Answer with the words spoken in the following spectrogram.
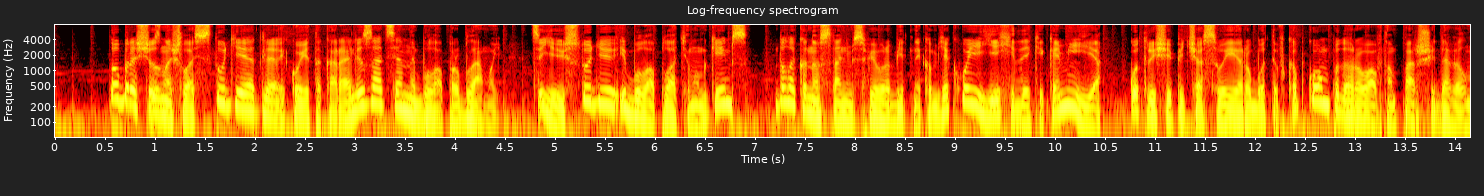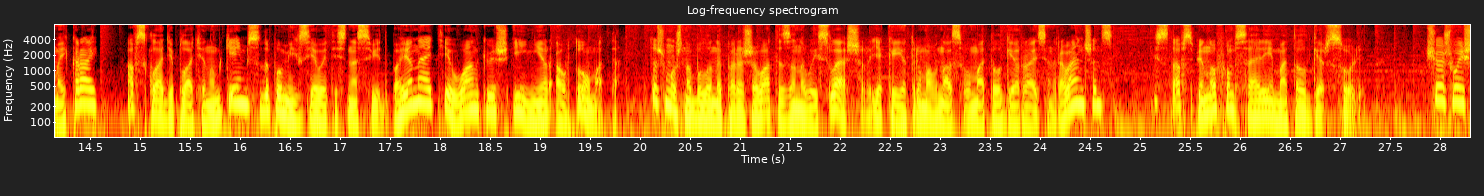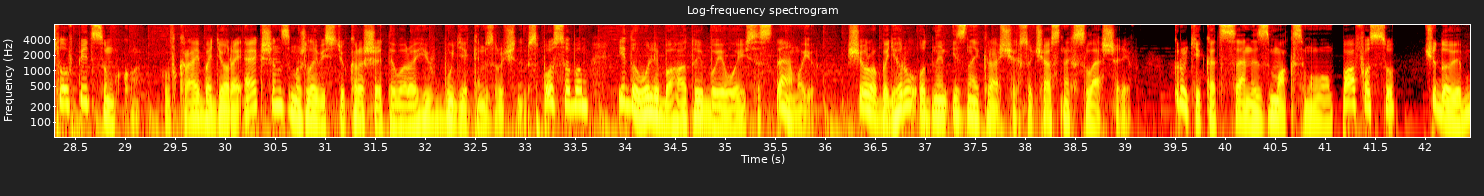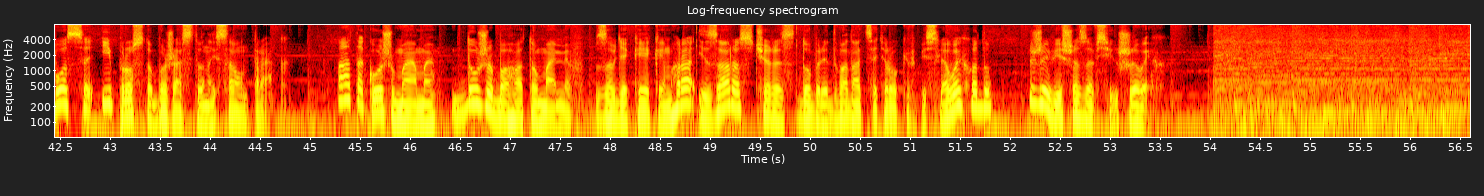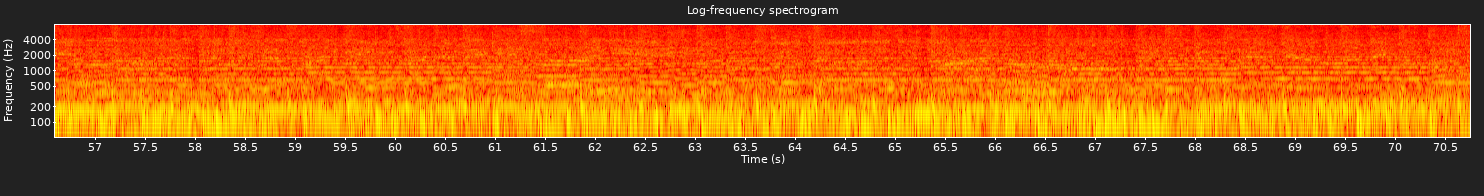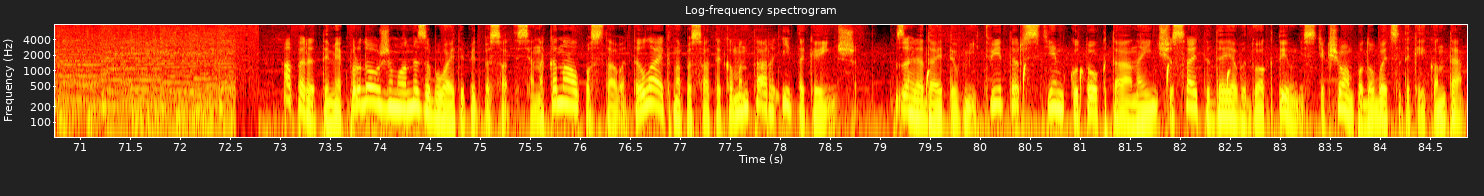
Добре, що знайшлась студія, для якої така реалізація не була проблемою. Цією студією і була Platinum Games, далеко не останнім співробітником якої є Хідекі Камія, котрий ще під час своєї роботи в Capcom подарував нам перший Devil May Cry, а в складі Platinum Games допоміг з'явитись на світ Bayonetta, Vanquish і Nier Automata. Тож можна було не переживати за новий слешер, який отримав назву Metal Gear Rising Revengeance і став спін-оффом серії Metal Gear Solid. Що ж вийшло в підсумку? Вкрай бадьорий екшен з можливістю кришити ворогів будь-яким зручним способом і доволі багатою бойовою системою, що робить гру одним із найкращих сучасних слешерів. Круті катсцени з максимумом пафосу, чудові боси і просто божественний саундтрек. А також меми, дуже багато мемів, завдяки яким гра і зараз, через добрі 12 років після виходу, живіша за всіх живих. А перед тим як продовжимо, не забувайте підписатися на канал, поставити лайк, написати коментар і таке інше. Заглядайте в мій Twitter, Steam, куток та на інші сайти, де я веду активність, якщо вам подобається такий контент.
